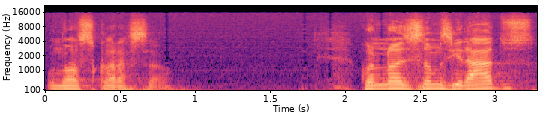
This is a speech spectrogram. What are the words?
o nosso coração. Quando nós estamos irados,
